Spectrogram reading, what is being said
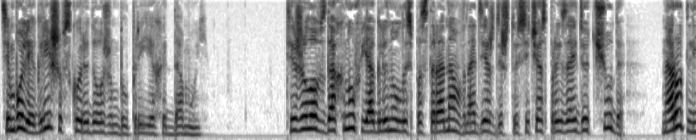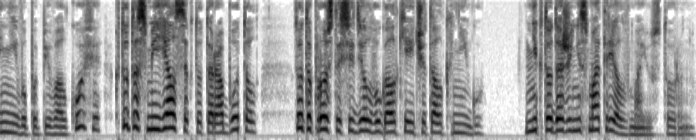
Тем более Гриша вскоре должен был приехать домой. Тяжело вздохнув, я оглянулась по сторонам в надежде, что сейчас произойдет чудо. Народ лениво попивал кофе, кто-то смеялся, кто-то работал, кто-то просто сидел в уголке и читал книгу. Никто даже не смотрел в мою сторону.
